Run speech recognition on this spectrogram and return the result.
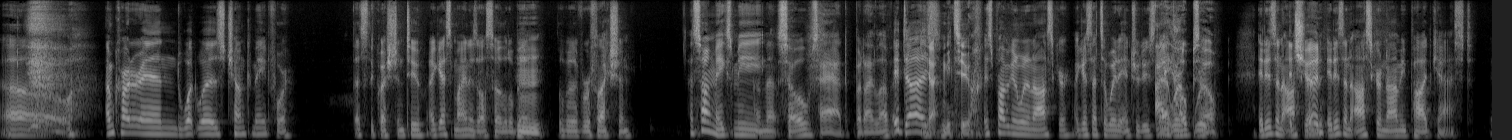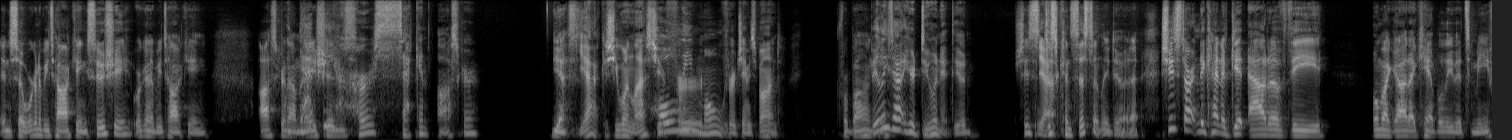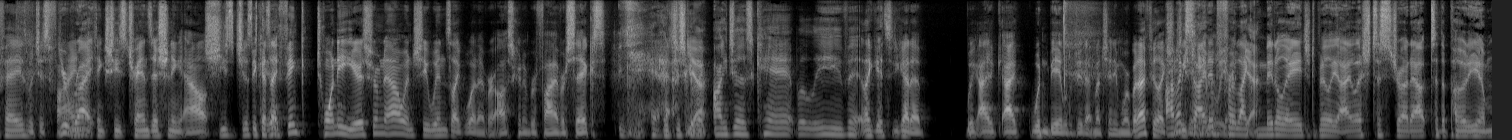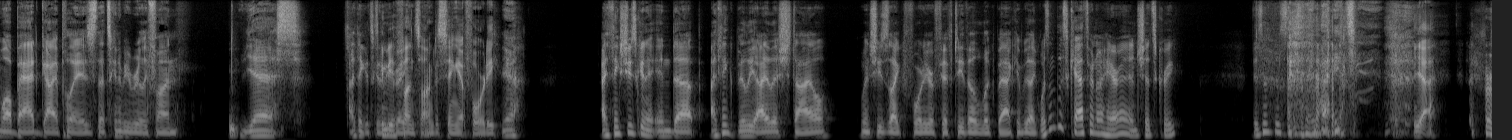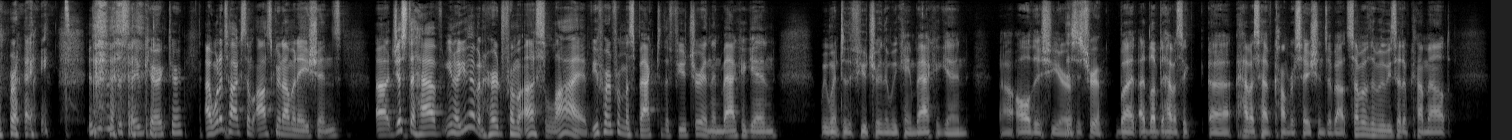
Oh. I'm Carter and what was Chunk made for? That's the question too. I guess mine is also a little bit Hmm. a little bit of reflection. That song makes me I'm so sad, but I love it. It does. Yeah, me too. It's probably going to win an Oscar. I guess that's a way to introduce that. I We're- hope so. It is an Oscar. should. It is an Oscar Nami podcast, and so we're going to be talking sushi. We're going to be talking Oscar Would that be nominations. her second Oscar. Yes, Yeah, because she won last year Holy for, moly. for James Bond. for Bond. Billie's out here doing it, dude. She's Yeah. just consistently doing it. She's starting to kind of get out of the oh my god, I can't believe it's me phase, which is fine. You're right. I think she's transitioning out She's just because I think 20 years from now, when she wins like whatever Oscar number five or six, yeah, it's just gonna be Yeah. like, I just can't believe it. Like it's you gotta. We, I I wouldn't be able to do that much anymore, but I feel like I'm excited for like yeah. middle-aged Billie Eilish to strut out to the podium while bad guy plays. That's going to be really fun. Yes, I think it's It's gonna, gonna be a fun song to sing at 40. Yeah. I think she's gonna end up. I think Billie Eilish style when she's like 40 or 50, they'll look back and be like, "Wasn't this Catherine O'Hara in Schitt's Creek? Isn't this the same? Right. Yeah. right. Isn't this the same character?" I want to talk some Oscar nominations. Uh, just to have, you know, you haven't heard from us live. You've heard from us Back to the Future and then back again. We went to the future and then we came back again uh, all this year. This is true. but I'd love to have us uh, have us have conversations about some of the movies that have come out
